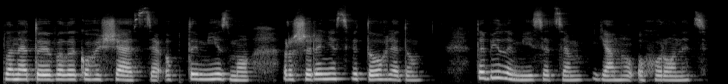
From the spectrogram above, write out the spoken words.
планетою великого щастя, оптимізму, розширення світогляду та білим місяцем янгол-охоронець.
